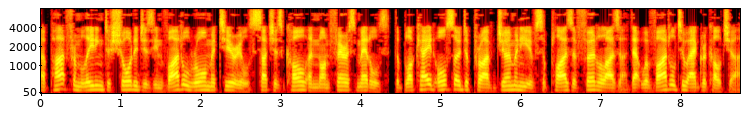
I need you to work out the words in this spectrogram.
Apart from leading to shortages in vital raw materials such as coal and nonferrous metals, the blockade also deprived Germany of supplies of fertilizer that were vital to agriculture.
